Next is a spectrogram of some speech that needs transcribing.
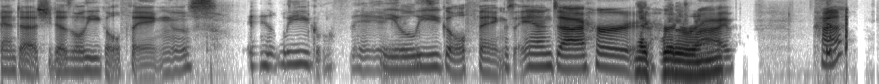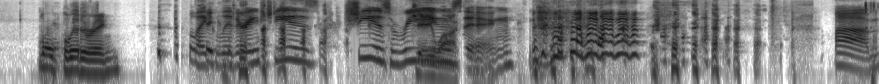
and uh she does illegal things Illegal things. illegal things and uh her Like her littering. drive. Huh? Like littering. like Like littering. She is she is reusing. Um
